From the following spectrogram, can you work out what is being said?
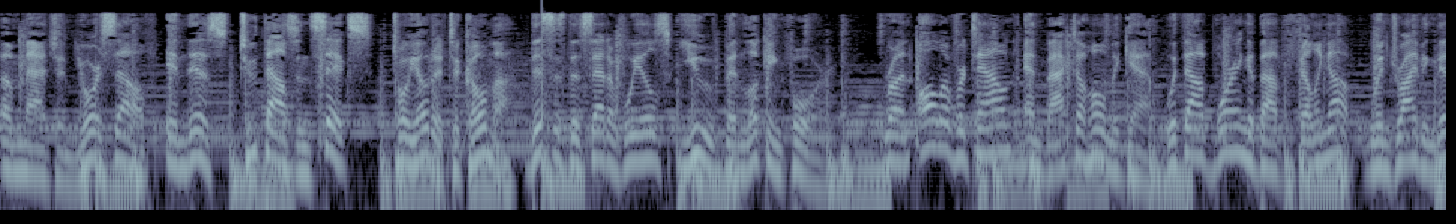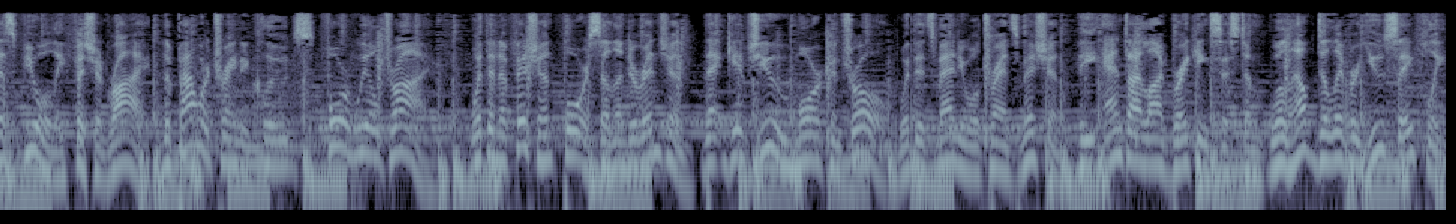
Imagine yourself in this 2006 Toyota Tacoma. This is the set of wheels you've been looking for. Run all over town and back to home again without worrying about filling up when driving this fuel-efficient ride. The powertrain includes four-wheel drive with an efficient four-cylinder engine that gives you more control. With its manual transmission, the anti-lock braking system will help deliver you safely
